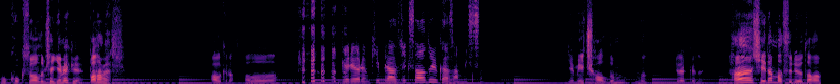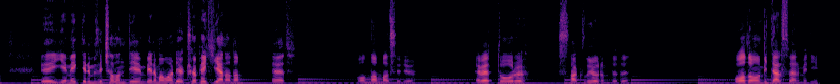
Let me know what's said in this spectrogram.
Bu kokusunu aldığım şey yemek mi? Bana ver. Al kral. Al al, al. Görüyorum ki birazcık sağduyu kazanmışsın. Yemeği çaldım mı? Bir dakika ne? Ha şeyden bahsediyor tamam. Ee, yemeklerimizi çalan diye bir eleman vardı ya köpek yiyen adam. Evet. Ondan bahsediyor. Evet doğru. Saklıyorum dedi. O adama bir ders vermeliyim.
